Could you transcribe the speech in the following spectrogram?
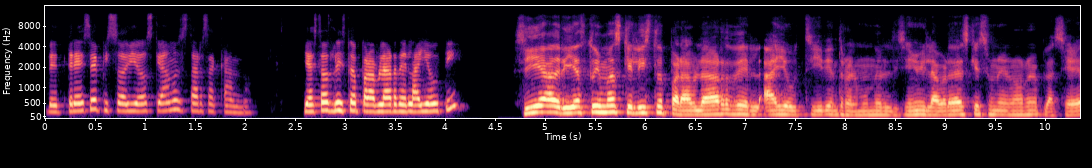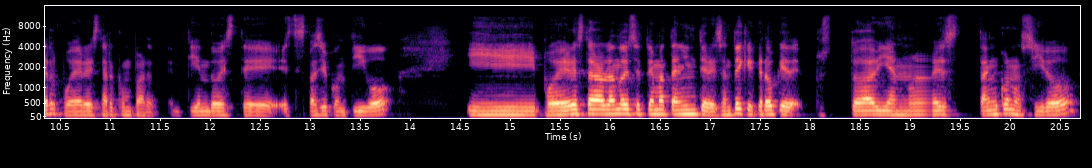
de tres episodios que vamos a estar sacando. ¿Ya estás listo para hablar del IoT? Sí, Adri, ya estoy más que listo para hablar del IoT dentro del mundo del diseño y la verdad es que es un enorme placer poder estar compartiendo este, este espacio contigo y poder estar hablando de este tema tan interesante que creo que pues, todavía no es tan conocido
